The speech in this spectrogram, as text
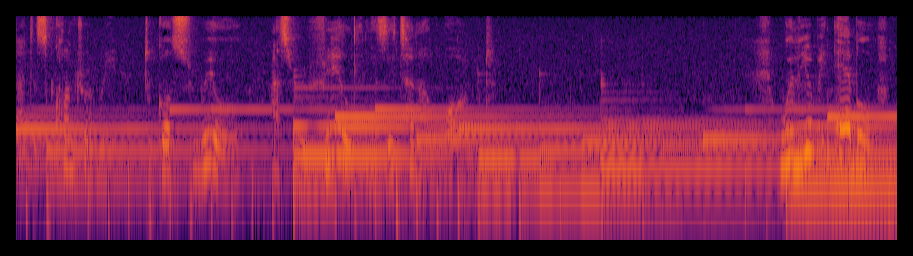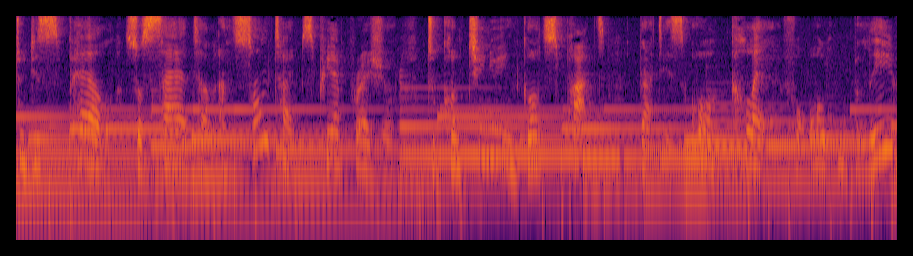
that is contrary to God's will as revealed in His eternal word. Will you be able to dispel societal and sometimes peer pressure to continue in God's path that is all clear for all who believe?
